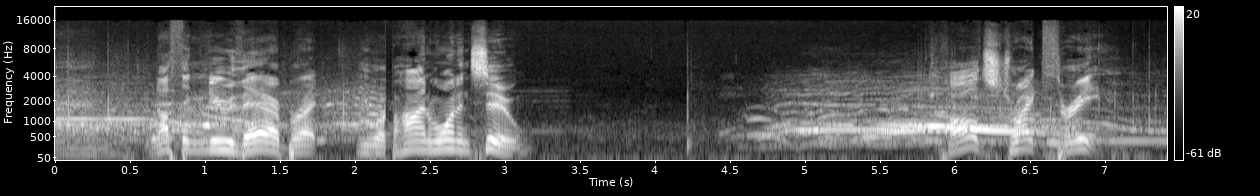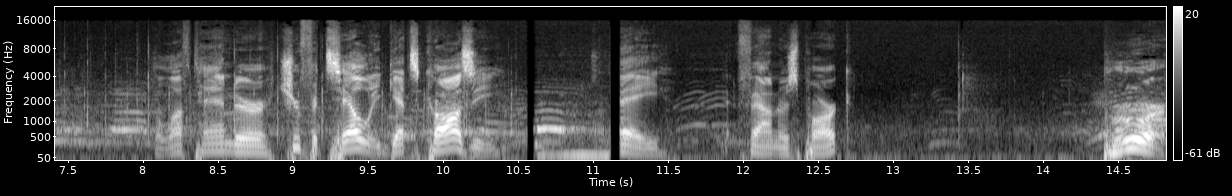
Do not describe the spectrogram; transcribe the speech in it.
And nothing new there, Brett. You were behind one and two. Called strike three. The left-hander Chufatelli gets Causey. A at Founders Park. Brewer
